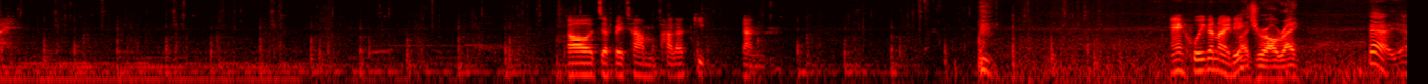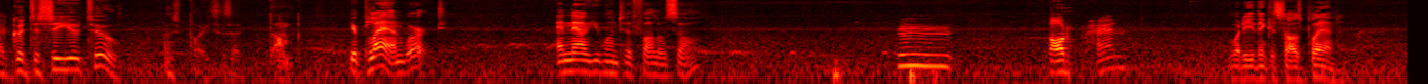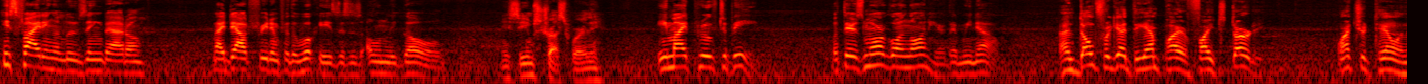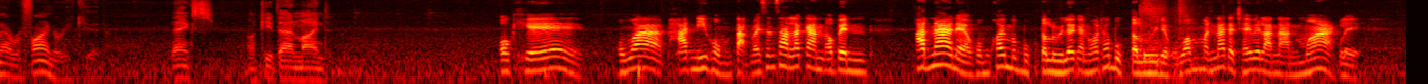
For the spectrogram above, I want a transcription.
เราจะไปทำภารกิจกันไงคุยกันหน่อยดิ Glad you're all right. Yeah, yeah, good to see you too. This place is a dump. Your plan worked. And now you want to follow Saul? Hmm. Saul's plan? What do you think of Saul's plan? He's fighting a losing battle. I doubt freedom for the Wookiees is his only goal. He seems trustworthy. He might prove to be. But there's more going on here than we know. And don't forget the Empire fights dirty. Watch your tail in that refinery, kid. Thanks. I'll keep that in mind. โอเค ผมว่าพาร์ทนี้ผมตัดไว้สั้นๆ แล้วกัน เอาเป็นพาร์ทหน้าเนี่ย ผมค่อยมาบุกตะลุยแล้วกันเพราถ้าบุกตะลุยเนี่ยผมว่ามันน่าจะใช้เวลานานมากเลย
